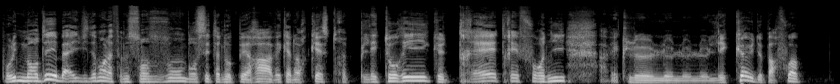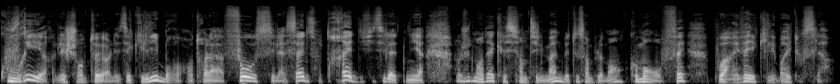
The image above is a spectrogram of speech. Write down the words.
pour lui demander, bah évidemment La Femme sans ombre c'est un opéra avec un orchestre pléthorique, très très fourni, avec le l'écueil de parfois couvrir les chanteurs. Les équilibres entre la fosse et la scène sont très difficiles à tenir. Alors je demandais à Christian Tillman, mais tout simplement, comment on fait pour arriver à équilibrer tout cela?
